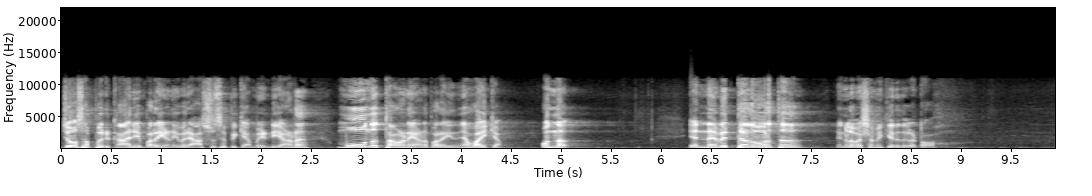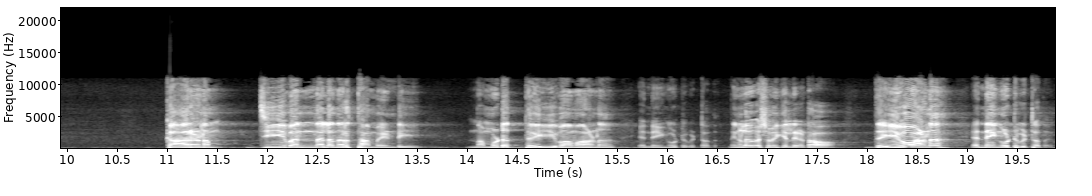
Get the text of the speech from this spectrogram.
ജോസഫ് ഒരു കാര്യം പറയുകയാണ് ഇവരെ ആശ്വസിപ്പിക്കാൻ വേണ്ടിയാണ്. മൂന്ന് തവണയാണ് പറയുന്നത്. ഞാൻ വായിക്കാം. ഒന്ന് എന്നെ വിറ്റതോർത്ത് നിങ്ങൾ വിഷമിക്കരുത് കേട്ടോ. കാരണം ജീവൻ നിലനിർത്താൻ വേണ്ടി നമ്മുടെ ദൈവമാണ് എന്നെ ഇങ്ങോട്ട് വിട്ടത്. നിങ്ങൾ വിഷമിക്കല്ലേ കേട്ടോ? ദൈവമാണ് എന്നെ ഇങ്ങോട്ട് വിട്ടത്.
